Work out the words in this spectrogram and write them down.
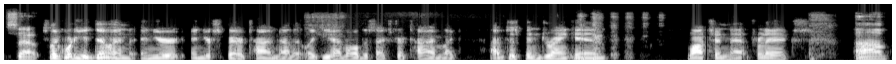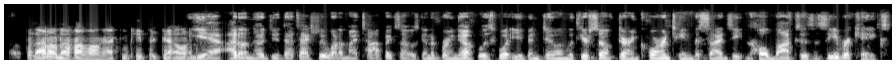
So, so like, what are you doing in your in your spare time now that like you have all this extra time? Like, I've just been drinking, watching Netflix. Um, but I don't know how long I can keep it going. Yeah, I don't know, dude. That's actually one of my topics I was going to bring up was what you've been doing with yourself during quarantine besides eating whole boxes of zebra cakes.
